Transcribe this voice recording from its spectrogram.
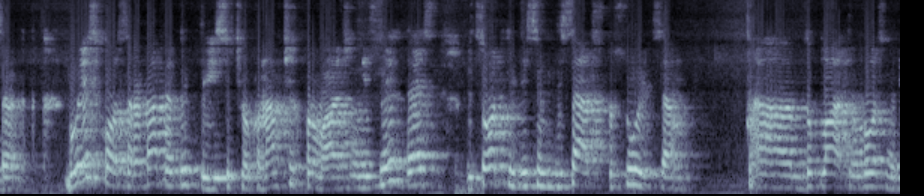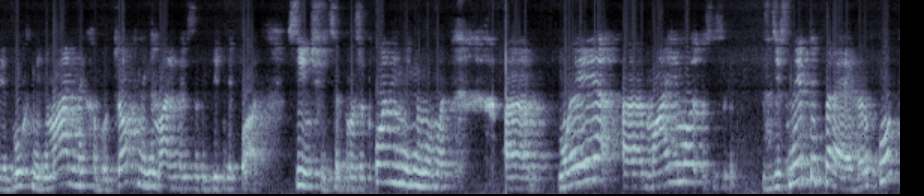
Це близько 45 тисяч виконавчих проваджень. З них десь відсотків 80 стосуються е, доплати в розмірі двох мінімальних або трьох мінімальних заробітних плат. Всі інші це прожиткові мінімуми. Е, Ми е, маємо здійснити перевірку,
